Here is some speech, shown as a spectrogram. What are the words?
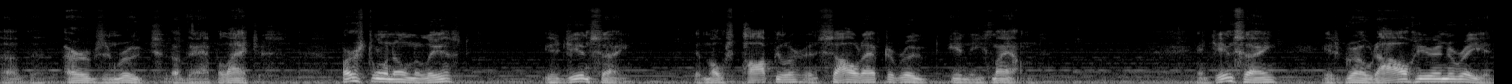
of the herbs and roots of the Appalachians. First one on the list is ginseng, the most popular and sought after root in these mountains. And ginseng is grown all here in the red,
